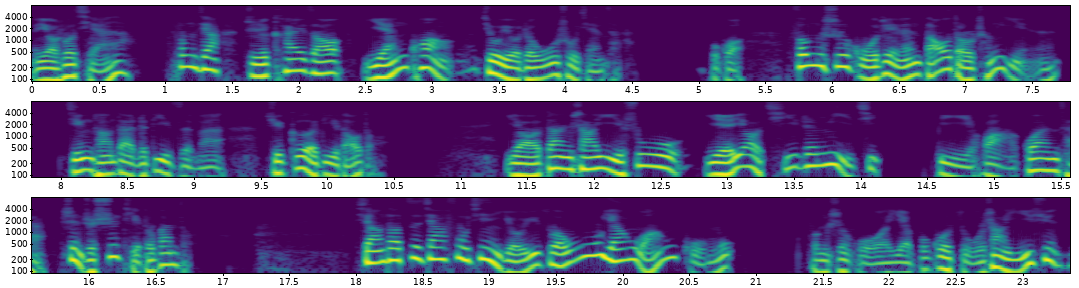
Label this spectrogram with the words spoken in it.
那要说钱啊，封家只开凿盐矿就有着无数钱财。不过，风师古这人倒斗成瘾，经常带着弟子们去各地倒斗，要单杀一书，也要奇珍秘器、壁画、棺材，甚至尸体都搬走。想到自家附近有一座乌阳王古墓，风师古也不顾祖上遗训，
